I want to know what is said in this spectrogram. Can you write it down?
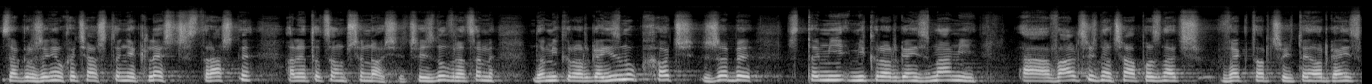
zagrożeniem, chociaż to nie kleszcz straszny, ale to, co on przynosi. Czyli znów wracamy do mikroorganizmów, choć żeby z tymi mikroorganizmami a walczyć, no trzeba poznać wektor, czyli ten organizm,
